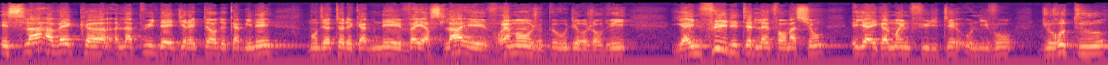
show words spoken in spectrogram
Et cela avec euh, l'appui des directeurs de cabinet. Mon directeur de cabinet veille à cela et vraiment, je peux vous dire aujourd'hui, il y a une fluidité de l'information et il y a également une fluidité au niveau du retour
